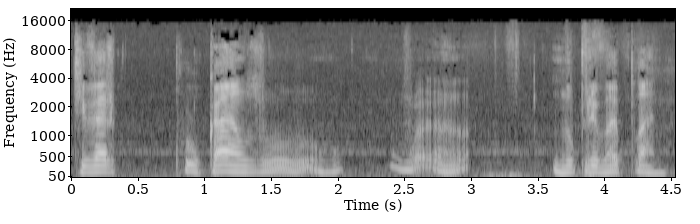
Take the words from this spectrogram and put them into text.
tiver colocado no primeiro plano.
